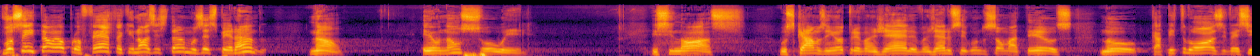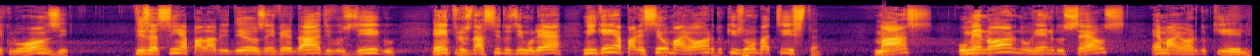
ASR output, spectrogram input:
Você então é o profeta que nós estamos esperando? Não, eu não sou ele. E se nós buscarmos em outro evangelho, Evangelho segundo São Mateus, no capítulo 11, versículo 11, diz assim a palavra de Deus: Em verdade vos digo, entre os nascidos de mulher, ninguém apareceu maior do que João Batista, mas o menor no reino dos céus é maior do que ele.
